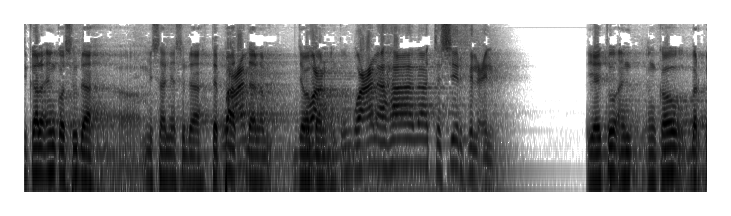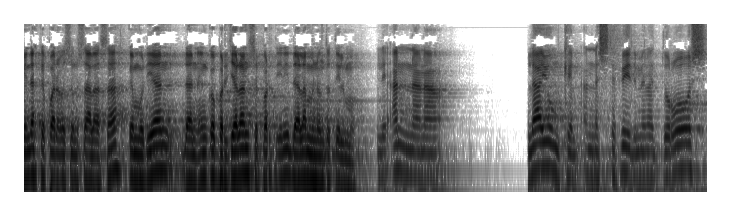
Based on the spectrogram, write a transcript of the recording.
jikalau engkau sudah eh, misalnya sudah tepat dalam jawaban itu وع- وعلى هذا تسير في العلم yaitu en- engkau berpindah kepada usul salasah kemudian dan engkau berjalan seperti ini dalam menuntut ilmu لأننا لا يمكن أن نستفيد من الدروس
